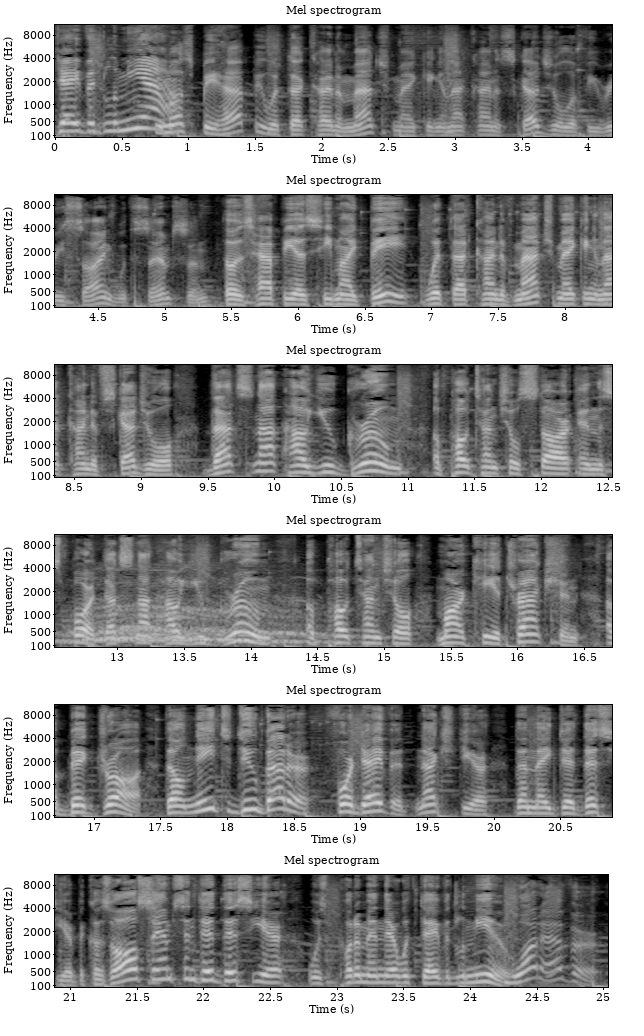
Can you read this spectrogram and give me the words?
David Lemieux. He must be happy with that kind of matchmaking and that kind of schedule if he re signed with Sampson. Though, as happy as he might be with that kind of matchmaking and that kind of schedule, that's not how you groom a potential star in the sport. That's not how you groom a potential marquee attraction, a big draw. They'll need to do better for David next year than they did this year because all Sampson did this year was put him in there with David Lemieux. Whatever.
